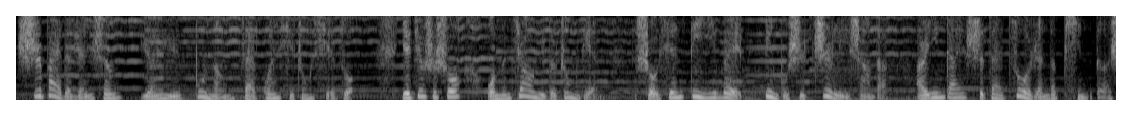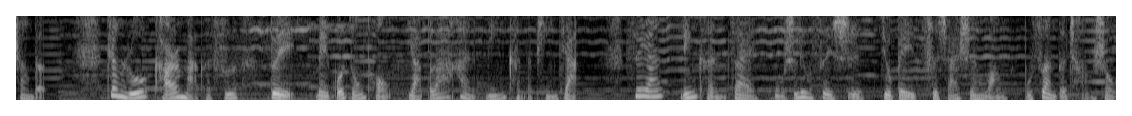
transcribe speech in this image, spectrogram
失败的人生源于不能在关系中协作。也就是说，我们教育的重点，首先第一位并不是智力上的，而应该是在做人的品德上的。正如卡尔·马克思对美国总统亚伯拉罕·林肯的评价。虽然林肯在五十六岁时就被刺杀身亡，不算得长寿，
